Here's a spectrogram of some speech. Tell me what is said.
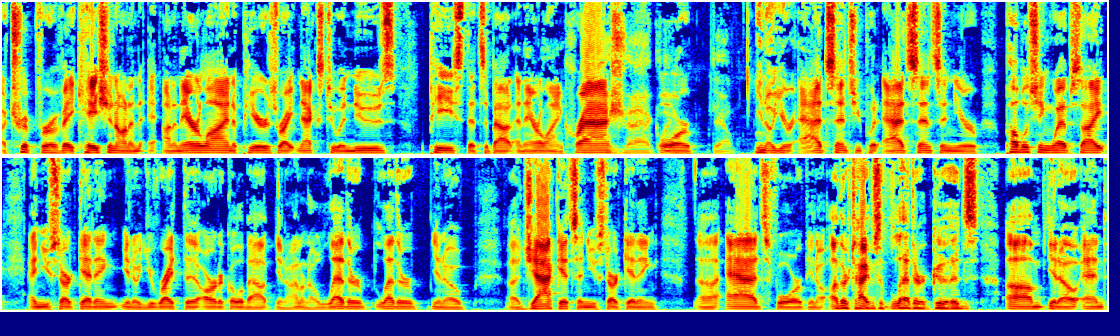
a trip for a vacation on an on an airline appears right next to a news piece that's about an airline crash Exactly. or Yeah. you know your AdSense you put AdSense in your publishing website and you start getting you know you write the article about you know I don't know leather leather you know uh, jackets and you start getting uh, ads for you know other types of leather goods, um, you know, and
